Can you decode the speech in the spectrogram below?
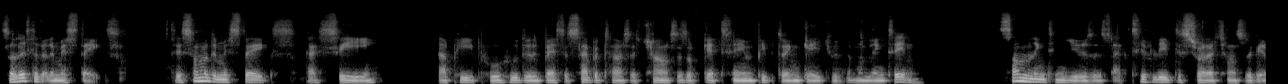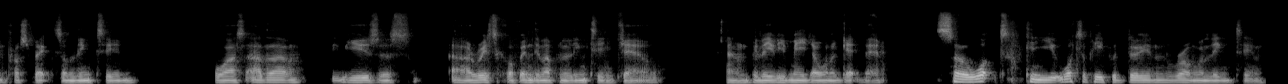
So let's look at the mistakes. So some of the mistakes I see are people who do the best to sabotage the chances of getting people to engage with them on LinkedIn. Some LinkedIn users actively destroy their chances of getting prospects on LinkedIn, whilst other users are at risk of ending up in LinkedIn jail and believe me, I want to get there. So, what can you? What are people doing wrong on LinkedIn?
